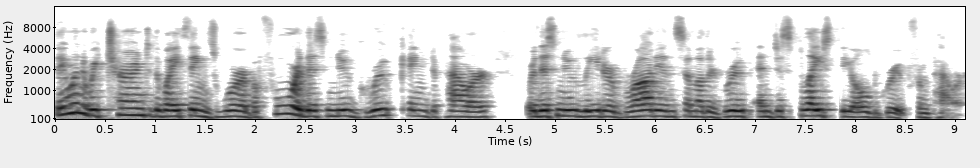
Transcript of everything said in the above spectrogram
They want to return to the way things were before this new group came to power or this new leader brought in some other group and displaced the old group from power.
